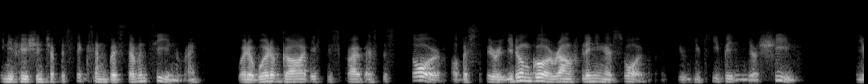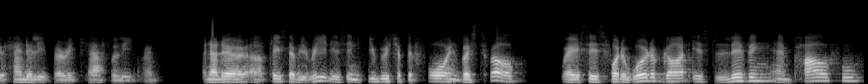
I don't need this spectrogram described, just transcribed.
In Ephesians chapter 6 and verse 17, right? Where the word of God is described as the sword of the spirit. You don't go around flinging a sword. Right? You, you keep it in your sheath. You handle it very carefully, right? Another uh, place that we read is in Hebrews chapter 4 and verse 12, where it says, For the word of God is living and powerful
